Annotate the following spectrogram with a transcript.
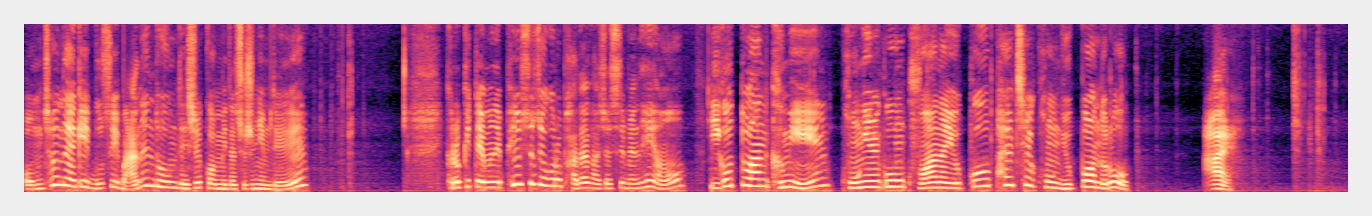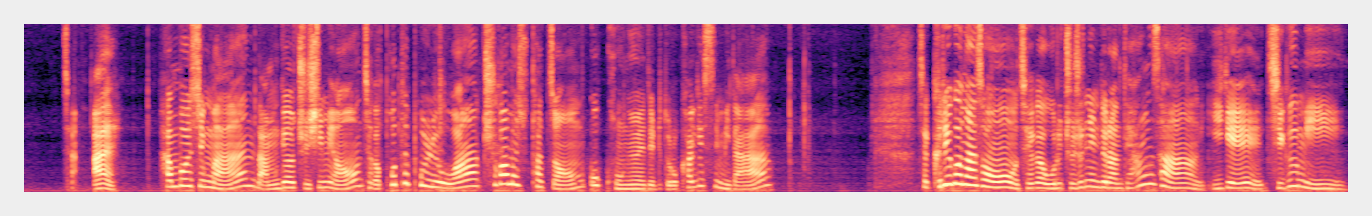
엄청나게 무수히 많은 도움 되실 겁니다. 주주님들. 그렇기 때문에 필수적으로 받아가셨으면 해요. 이것 또한 금일 010-9169-8706번으로 R 자 R 한 번씩만 남겨주시면 제가 포트폴리오와 추가 매수 타점 꼭 공유해 드리도록 하겠습니다. 자, 그리고 나서 제가 우리 주주님들한테 항상 이게 지금이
